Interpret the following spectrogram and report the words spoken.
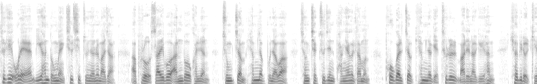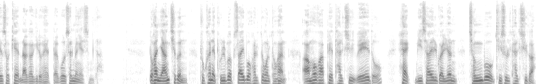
특히 올해 미한 동맹 70주년을 맞아 앞으로 사이버 안보 관련 중점 협력 분야와 정책 추진 방향을 담은 포괄적 협력의 틀을 마련하기 위한 협의를 계속해 나가기로 했다고 설명했습니다. 또한 양측은 북한의 불법 사이버 활동을 통한 암호화폐 탈취 외에도 핵, 미사일 관련 정보 기술 탈취가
